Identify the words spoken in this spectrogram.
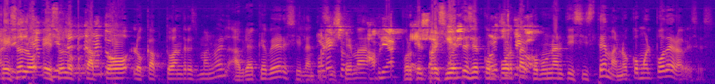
Que eso lo, eso lo captó, lo captó Andrés Manuel. Habría que ver si el Por eso, antisistema. habría- porque el presidente se comporta digo- como un antisistema, no como el poder a veces.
